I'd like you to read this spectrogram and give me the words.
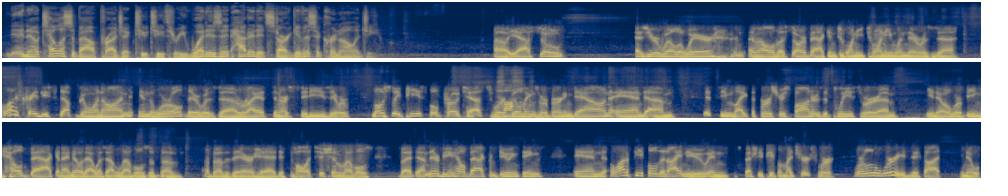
now, tell us about Project 223. What is it? How did it start? Give us a chronology. Oh, yeah. So, as you're well aware, and, and all of us are back in 2020 when there was uh, a lot of crazy stuff going on in the world. There was uh, riots in our cities. There were mostly peaceful protests where Huh. buildings were burning down, and um, it seemed like the first responders, the police, were, um, you know, were being held back. And I know that was at levels above above their head, politician levels, but um, they're being held back from doing things. And a lot of people that I knew, and especially people in my church, were were a little worried. They thought, you know,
